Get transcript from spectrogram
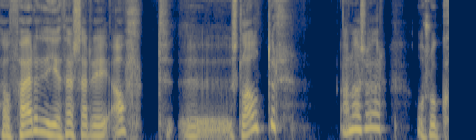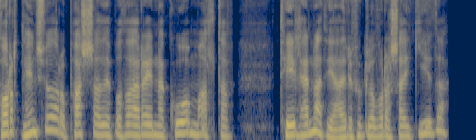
þá færði ég þessari allt uh, slátur annars vegar og svo korn hins vegar og passaði upp á það að reyna að koma alltaf til hennar því að aðri fugla voru að sækja í þetta.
